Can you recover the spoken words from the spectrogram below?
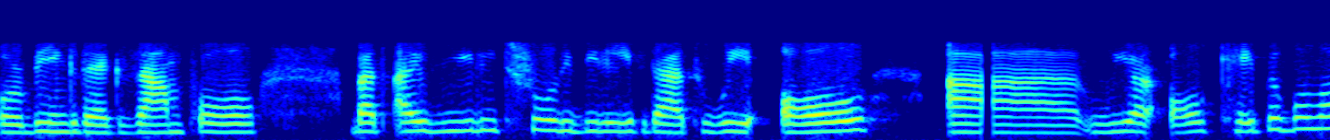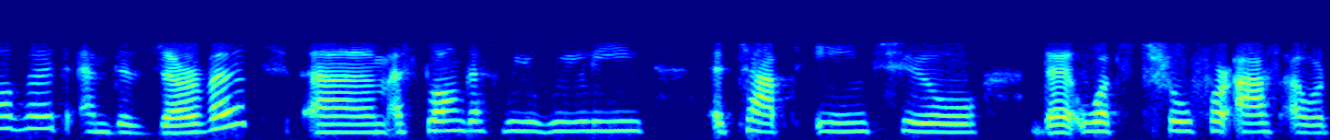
Or being the example but i really truly believe that we all uh, we are all capable of it and deserve it um, as long as we really tapped into the what's true for us, our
